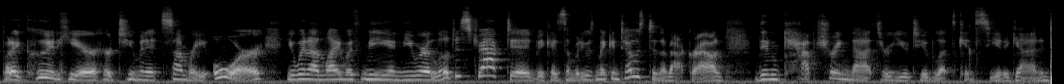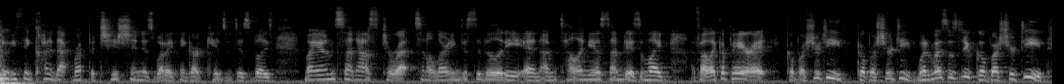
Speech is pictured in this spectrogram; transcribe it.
but I could hear her two minute summary. Or you went online with me and you were a little distracted because somebody was making toast in the background. Then capturing that through YouTube lets kids see it again. And don't you think kind of that repetition is what I think our kids with disabilities? My own son has Tourette's and a learning disability, and I'm telling you, some days I'm like, I felt like a parrot. Go brush your teeth. Go brush your teeth. What am I supposed to do? Go brush your teeth.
